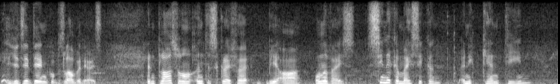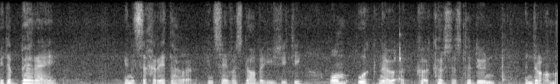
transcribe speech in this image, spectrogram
UCT en kom slaap by die huis. In plaas van in te skryf vir BA onderwys, sien ek 'n meisiekind in die kantien met 'n beret en 'n sigarethouer en sê was daar by UCT om ook nou 'n kursus te doen in drama.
